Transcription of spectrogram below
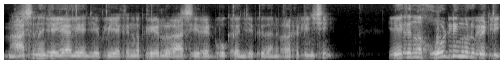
నాశనం చేయాలి అని చెప్పి ఏకంగా పేర్లు రాసి రెడ్ బుక్ అని చెప్పి దాన్ని ప్రకటించి ఏకంగా హోర్డింగులు పెట్టి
